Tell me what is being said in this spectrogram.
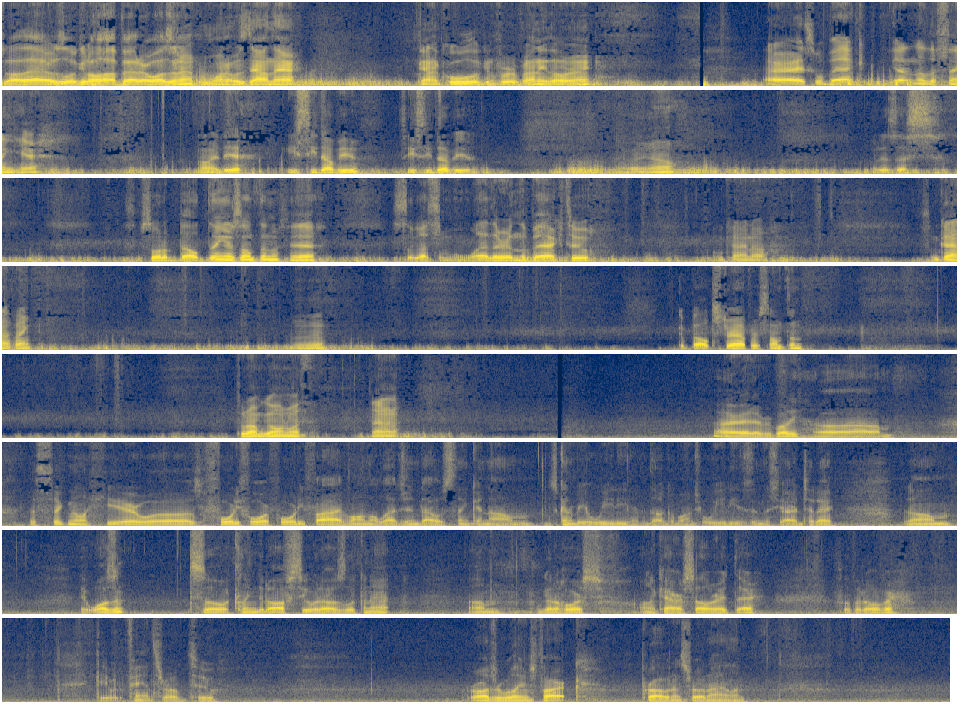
Saw that, it was looking a lot better, wasn't it? When it was down there. Kind of cool looking for a penny though, right? All right, so we're back. Got another thing here. No idea. ECW? ECW. Right now. What is this? Some sort of belt thing or something? Yeah. Still got some leather in the back too. Some kind of, some kind of thing. Mm. Like a belt strap or something. That's what I'm going with. I don't know. All right, everybody. Um, the signal here was 44, 45 on the legend. I was thinking um, it's going to be a wheatie. I've dug a bunch of wheaties in this yard today. Um, it wasn't, so I cleaned it off, see what I was looking at. Um, got a horse on a carousel right there. Flip it over. Gave it a pants rub too. Roger Williams Park, Providence, Rhode Island.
